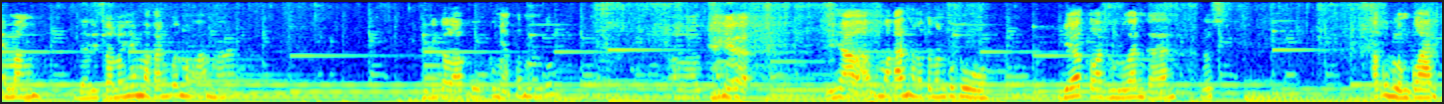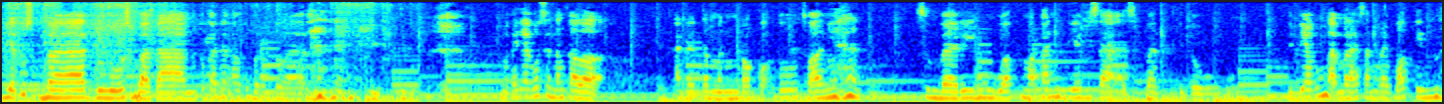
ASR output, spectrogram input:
emang dari sononya makanku emang lama. Jadi kalau aku punya temen tuh eh, kayak misal aku makan sama temanku tuh. Dia kelar duluan kan terus aku belum kelar. Dia tuh sebat dulu sebatang tuh kadang aku baru kelar. Gitu. Makanya aku seneng kalau ada temen rokok tuh. Soalnya sembari nunggu aku makan dia bisa sebat gitu. Jadi aku nggak merasa ngerepotin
